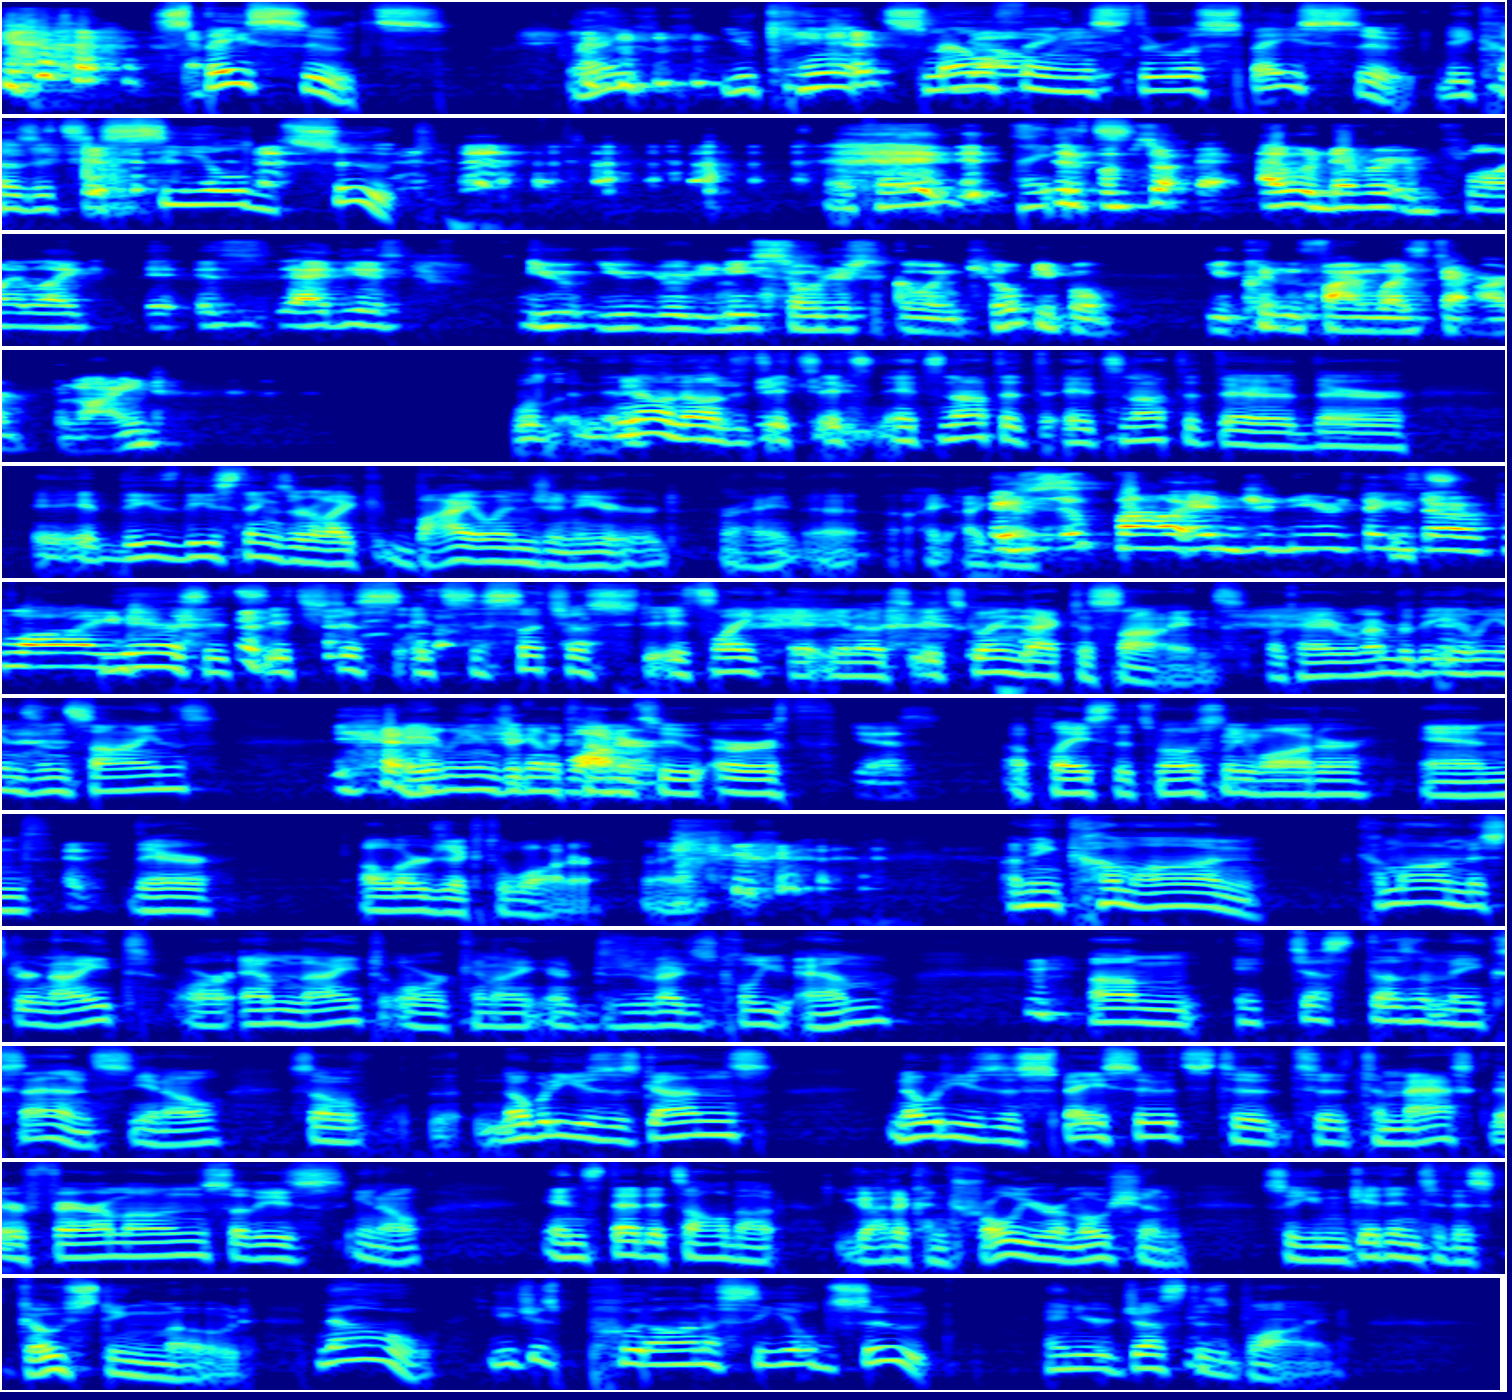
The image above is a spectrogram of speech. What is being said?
space suits, right? You can't can't smell, smell things through a space suit because it's a sealed suit. Okay? I- I'm sorry. I would never employ like it, it's the idea is you you you need soldiers to go and kill people. You couldn't find ones that aren't blind. Well, no, no, it's it's it's, it's not that it's not that they're they're it, these these things are like bioengineered, right? Uh, I, I guess. It's bioengineer things that are blind. yes, it's it's just it's a, such a stu- it's like uh, you know it's it's going back to signs. Okay, remember the aliens and signs? Yeah. Aliens are going to come to Earth, Yes. A place that's mostly water, and they're allergic to water, right? I mean, come on, come on, Mister Knight or M Knight, or can I? Or should I just call you M? um, it just doesn't make sense, you know. So nobody uses guns, nobody uses spacesuits to to to mask their pheromones. So these, you know, instead it's all about you got to control your emotion so you can get into this ghosting mode. No, you just put on a sealed suit and you're just as blind.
